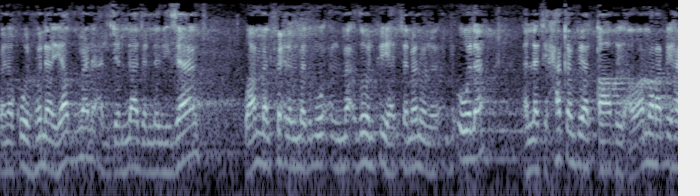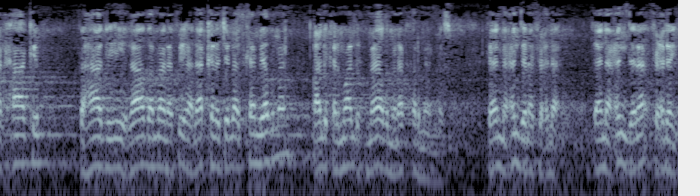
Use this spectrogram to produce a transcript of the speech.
فنقول هنا يضمن الجلاد الذي زاد. وأما الفعل المأذون فيها الثمانون الأولى التي حكم فيها القاضي أو أمر بها الحاكم فهذه لا ضمان فيها. لكن الجلاد كم يضمن؟ قال لك المؤلف ما يضمن أكثر من النصف. لأن عندنا فعلان لأن عندنا فعلين.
